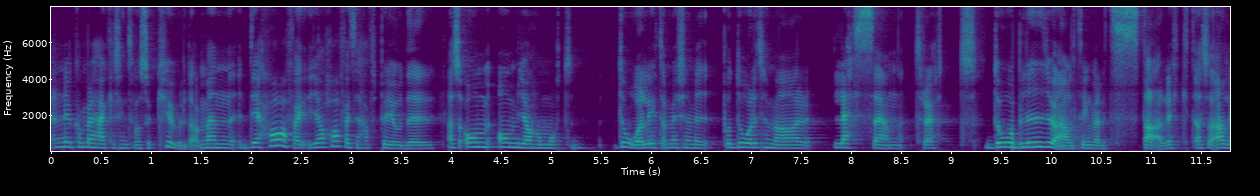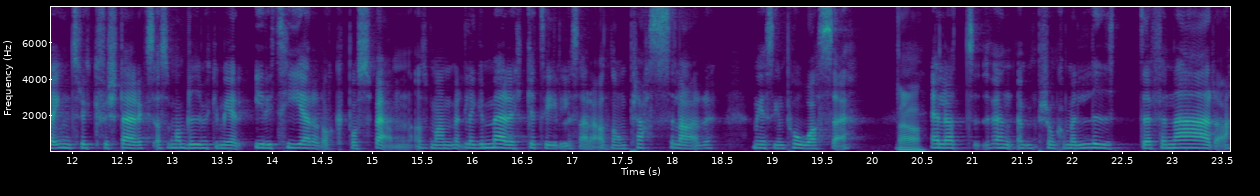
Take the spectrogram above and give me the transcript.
nu kommer det här kanske inte vara så kul då, men det har, jag har faktiskt haft perioder, alltså om, om jag har mått dåligt, om jag känner mig på dåligt humör, ledsen, trött, då blir ju allting väldigt starkt. Alltså alla intryck förstärks, alltså man blir mycket mer irriterad och på spänn. Alltså man lägger märke till så här, att någon prasslar med sin påse. Ja. Eller att en, en person kommer lite för nära.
